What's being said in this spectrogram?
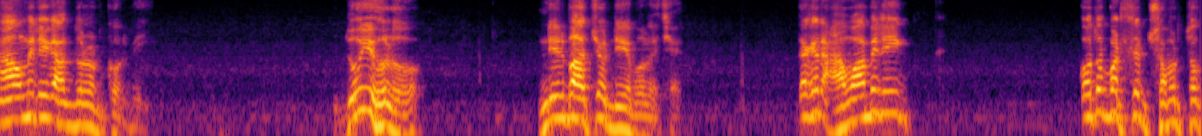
আওয়ামী লীগ আন্দোলন করবেই। দুই হলো, নির্বাচন নিয়ে বলেছেন। দেখেন, আওয়ামী লীগ কত পার্সেন্ট সমর্থক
